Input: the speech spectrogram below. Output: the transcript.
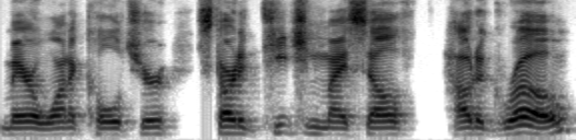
marijuana culture, started teaching myself how to grow,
